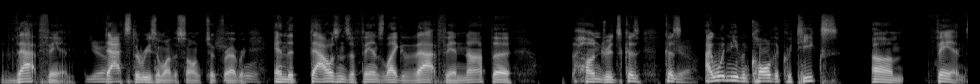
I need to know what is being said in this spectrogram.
That fan, Yeah. that's the reason why the song took forever. Sure. And the thousands of fans like that fan, not the hundreds, because because Yeah. I wouldn't even call the critiques um, fans.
